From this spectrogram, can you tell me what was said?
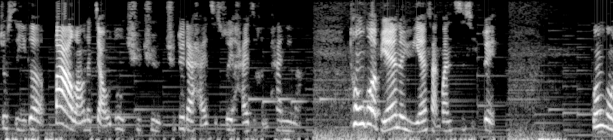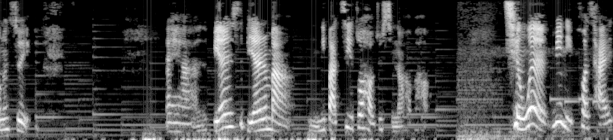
就是一个霸王的角度去去去对待孩子，所以孩子很叛逆嘛。通过别人的语言反观自己，对公公的嘴，哎呀，别人是别人吧，你把自己做好就行了，好不好？请问命里破财，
